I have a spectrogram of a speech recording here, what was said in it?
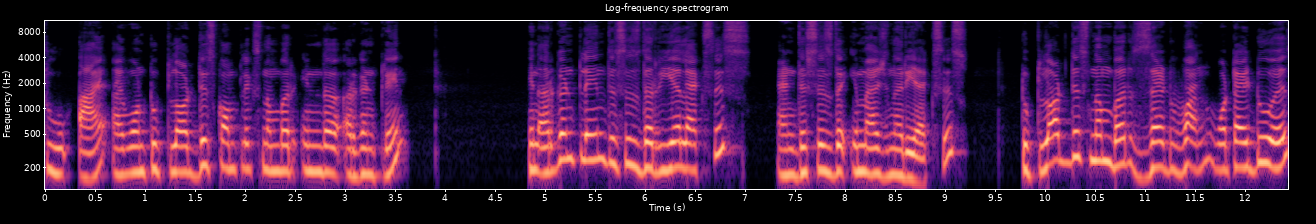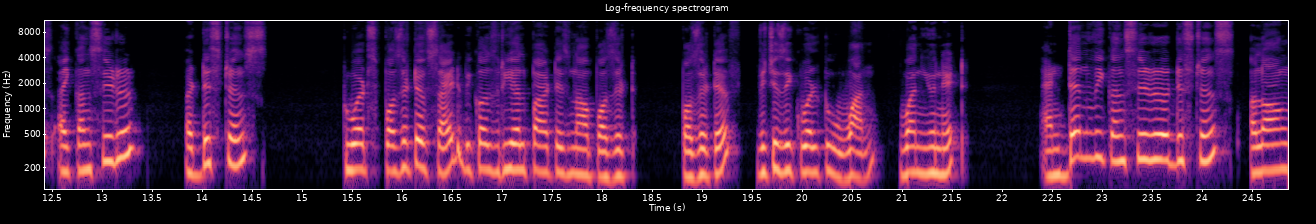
2i. I want to plot this complex number in the Argand plane. In Argand plane, this is the real axis and this is the imaginary axis to plot this number z1 what I do is I consider a distance towards positive side because real part is now posit positive which is equal to 1 1 unit and then we consider a distance along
